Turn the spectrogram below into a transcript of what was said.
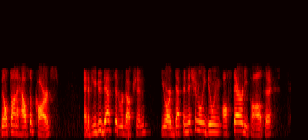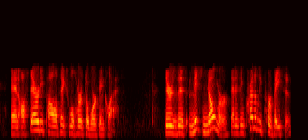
built on a house of cards, and if you do deficit reduction, you are definitionally doing austerity politics, and austerity politics will hurt the working class. There's this misnomer that is incredibly pervasive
